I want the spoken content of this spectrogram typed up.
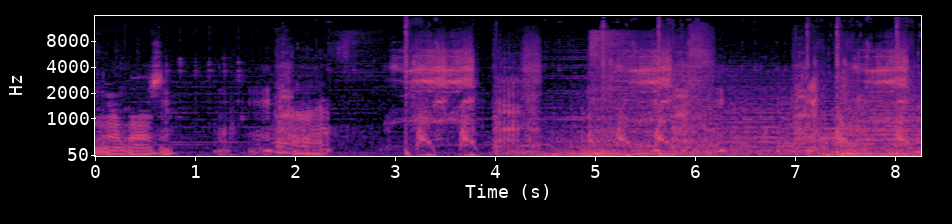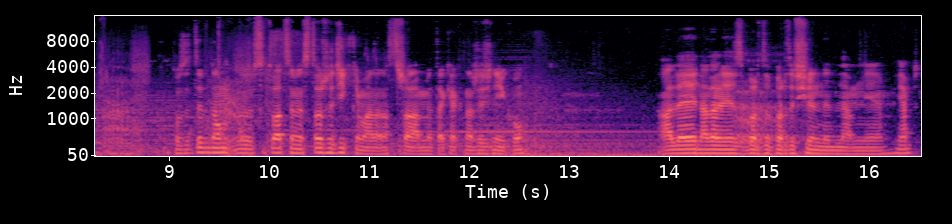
O Boże. Pozytywną y, sytuacją jest to, że dzik nie ma na strzelamy, tak jak na rzeźniku. Ale nadal jest bardzo, bardzo silny dla mnie. Ja bym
